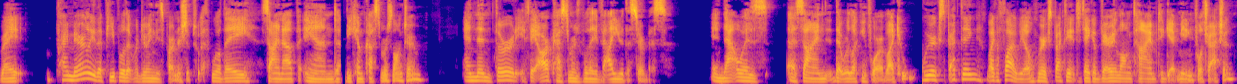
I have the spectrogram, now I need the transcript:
Right? Primarily the people that we're doing these partnerships with, will they sign up and become customers long term? And then third, if they are customers, will they value the service? And that was a sign that we're looking for of like we're expecting like a flywheel, we're expecting it to take a very long time to get meaningful traction.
